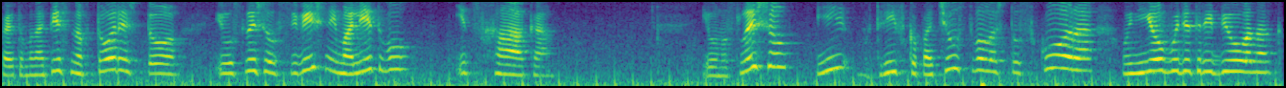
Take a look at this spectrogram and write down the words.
поэтому написано в Торе, что и услышал Всевышний молитву Ицхака. И он услышал, и вот Ривка почувствовала, что скоро у нее будет ребенок.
